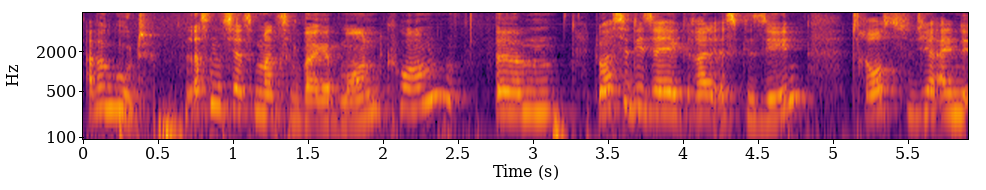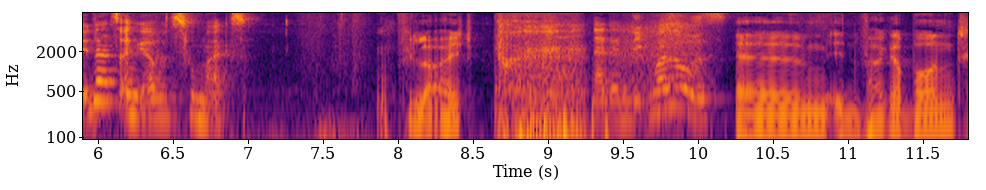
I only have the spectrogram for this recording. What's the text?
Aber gut, lass uns jetzt mal zum Vagabond kommen. Ähm, du hast ja die Serie gerade erst gesehen. Traust du dir eine Inhaltsangabe zu, Max? Vielleicht. Na, dann leg mal los. Ähm, in Vagabond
